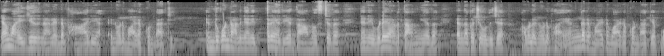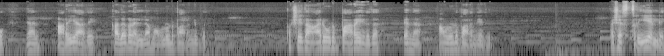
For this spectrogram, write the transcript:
ഞാൻ വൈകിയതിനാൽ എന്റെ ഭാര്യ എന്നോട് വഴക്കുണ്ടാക്കി. എന്തുകൊണ്ടാണ് ഞാൻ ഇത്രയധികം താമസിച്ചത്? ഞാൻ എവിടെയാണ് തങ്ങിയത്? എന്നൊക്കെ ചോദിച്ച് അവൾ എന്നോട് ഭയങ്കരമായിട്ട് വഴക്കുണ്ടാക്കിയപ്പോൾ ഞാൻ അറിയാതെ കഥകളെല്ലാം അവളോട് പറഞ്ഞു പോയി. പക്ഷേ ഇത് ആരോടും പറയരുത് എന്ന് അവളോട് പറഞ്ഞിരുന്നു. പക്ഷെ സ്ത്രീയല്ലേ.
